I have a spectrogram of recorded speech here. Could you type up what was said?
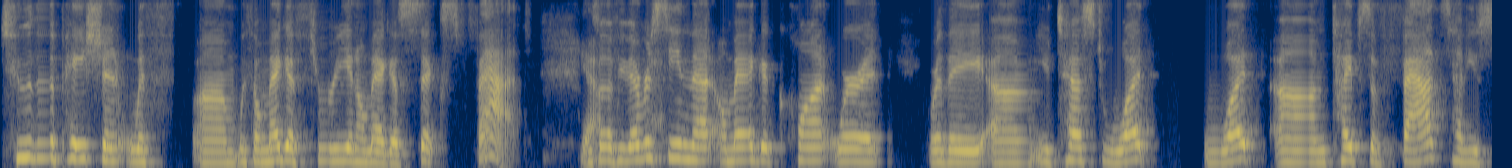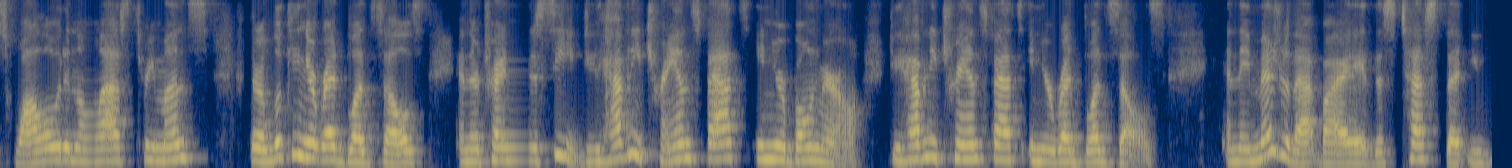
to the patient with um, with omega three and omega six fat. Yeah. So if you've ever seen that omega quant where it where they um, you test what what um, types of fats have you swallowed in the last three months? They're looking at red blood cells and they're trying to see do you have any trans fats in your bone marrow? Do you have any trans fats in your red blood cells? And they measure that by this test that you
